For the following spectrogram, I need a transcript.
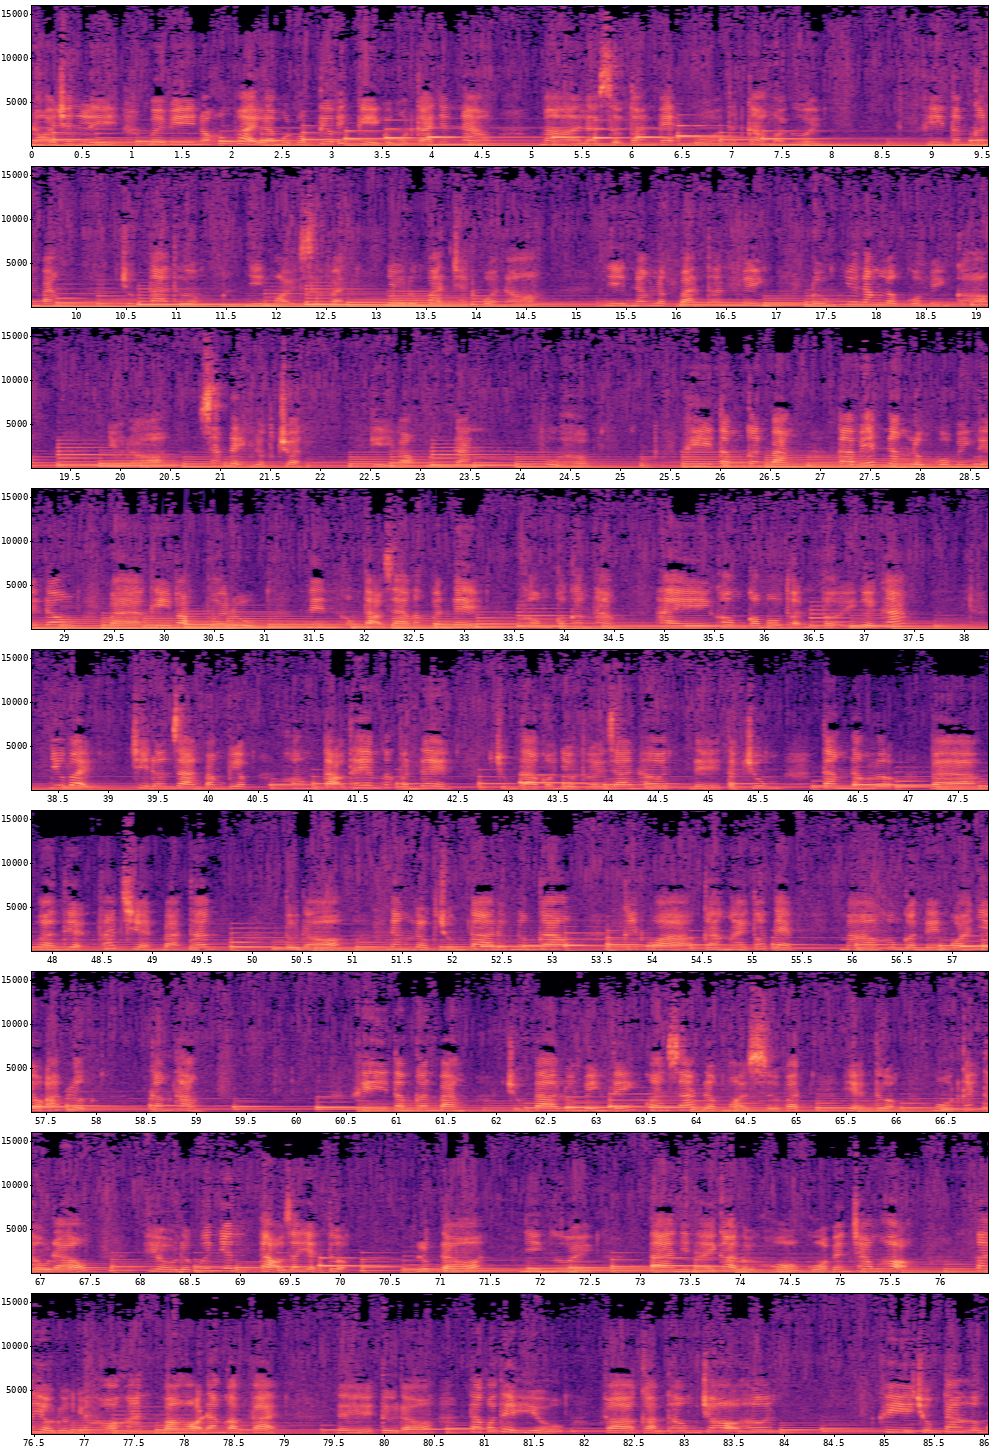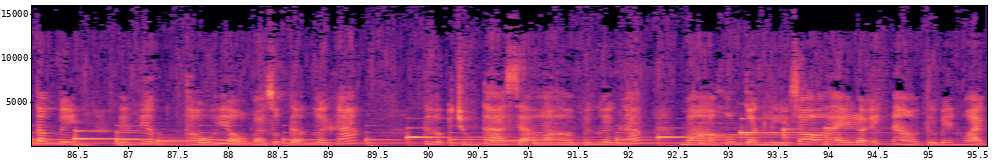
Nói chân lý, bởi vì nó không phải là một mục tiêu ích kỷ của một cá nhân nào, mà là sự toàn vẹn của tất cả mọi người khi tâm cân bằng. Chúng ta thường nhìn mọi sự vật như đúng bản chất của nó. Nhìn năng lực bản thân mình đúng như năng lực của mình có. Nhờ đó, xác định được chuẩn, kỳ vọng đúng đắn, phù hợp. Khi tâm cân bằng, ta biết năng lực của mình đến đâu và kỳ vọng vừa đủ, nên không tạo ra các vấn đề không có căng thẳng hay không có mâu thuẫn với người khác. Như vậy chỉ đơn giản bằng việc không tạo thêm các vấn đề. Chúng ta có nhiều thời gian hơn để tập trung, tăng năng lượng và hoàn thiện phát triển bản thân. Từ đó, năng lực chúng ta được nâng cao, kết quả càng ngày tốt đẹp mà không cần đến quá nhiều áp lực, căng thẳng. Khi tâm cân bằng, chúng ta luôn bình tĩnh quan sát được mọi sự vật, hiện tượng một cách thấu đáo hiểu được nguyên nhân tạo ra hiện tượng. Lúc đó, nhìn người, ta nhìn thấy cả nỗi khổ của bên trong họ. Ta hiểu được những khó khăn mà họ đang gặp phải. Để từ đó, ta có thể hiểu và cảm thông cho họ hơn. Khi chúng ta hướng tâm mình đến việc thấu hiểu và giúp đỡ người khác, tự chúng ta sẽ hòa hợp với người khác mà không cần lý do hay lợi ích nào từ bên ngoài.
